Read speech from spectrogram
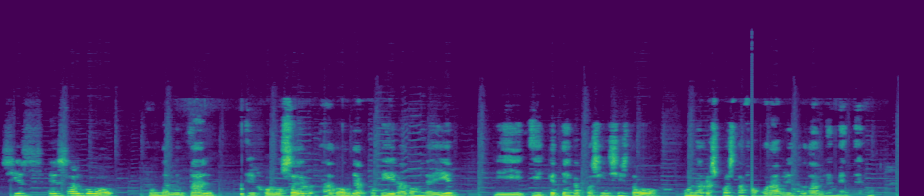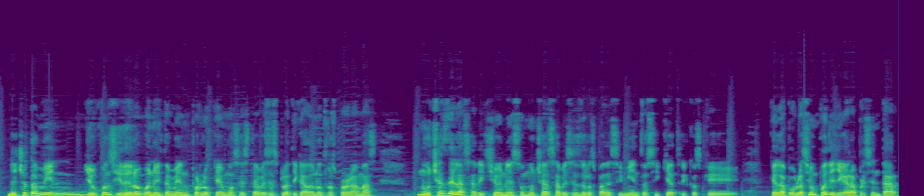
sí es, es algo fundamental el conocer a dónde acudir, a dónde ir y, y que tenga, pues, insisto, una respuesta favorable indudablemente, ¿no? De hecho, también yo considero, bueno, y también por lo que hemos este, a veces platicado en otros programas, muchas de las adicciones o muchas a veces de los padecimientos psiquiátricos que, que, la población puede llegar a presentar,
